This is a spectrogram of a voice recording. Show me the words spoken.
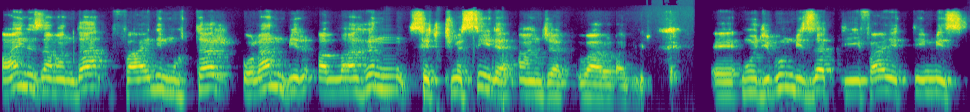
aynı zamanda faili muhtar olan bir Allah'ın seçmesiyle ancak var olabilir. E, mucibun bizzat diye ifade ettiğimiz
